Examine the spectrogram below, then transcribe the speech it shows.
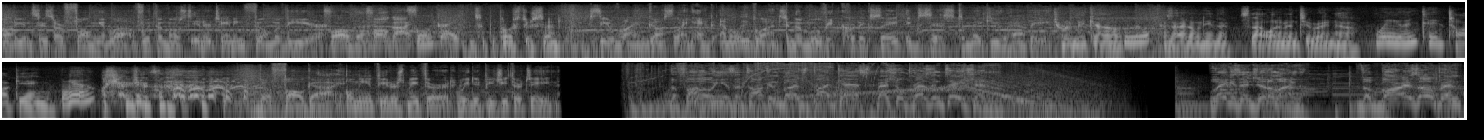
Audiences are falling in love with the most entertaining film of the year. Fall guy. Fall guy. Fall guy. That's what the poster said. See Ryan Gosling and Emily Blunt in the movie critics say exists to make you happy. Trying to make it out? Nope. Because I don't either. It's not what I'm into right now. What are you into? Talking. Yeah. The Fall Guy. Only in theaters May 3rd. Rated PG-13. The following is a Talking Buds podcast special presentation. Ladies and gentlemen, the bar is open.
